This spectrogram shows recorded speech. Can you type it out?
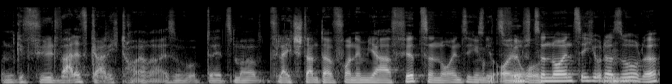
Und gefühlt war das gar nicht teurer. Also ob da jetzt mal, vielleicht stand da von dem Jahr 14,90 und jetzt Euro. 15,90 oder so, oder?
